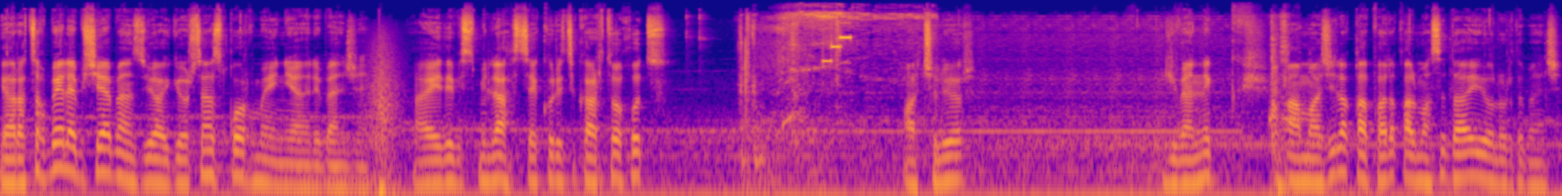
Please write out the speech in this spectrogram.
Yaratık böyle bir şeye benziyor. Görseniz korkmayın yani bence. Haydi bismillah. Security kartı okut. Açılıyor. Güvenlik amacıyla kapalı kalması daha iyi olurdu bence.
